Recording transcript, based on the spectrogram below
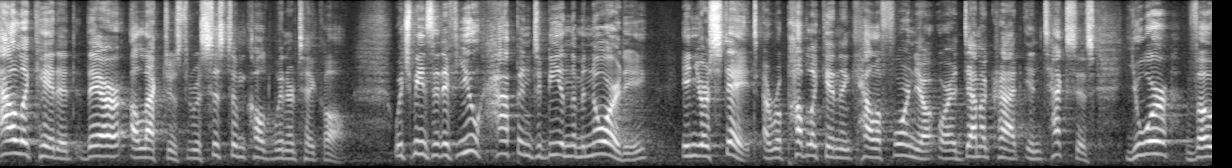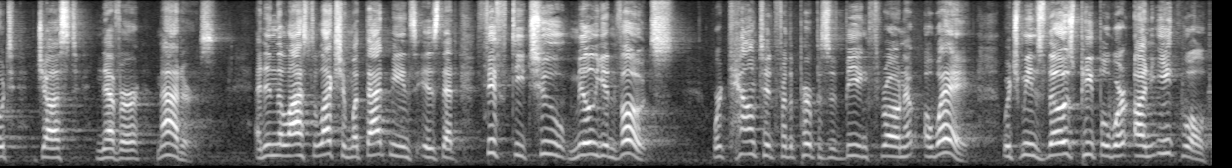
allocated their electors through a system called winner take all, which means that if you happen to be in the minority in your state, a Republican in California or a Democrat in Texas, your vote just never matters. And in the last election, what that means is that 52 million votes were counted for the purpose of being thrown away, which means those people were unequal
